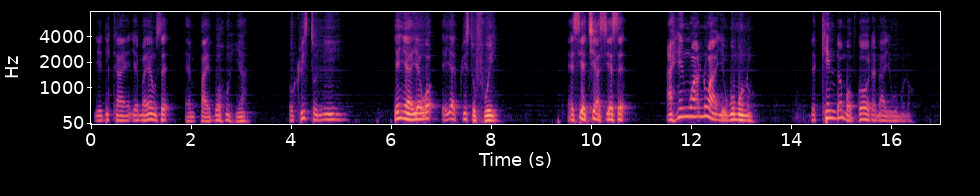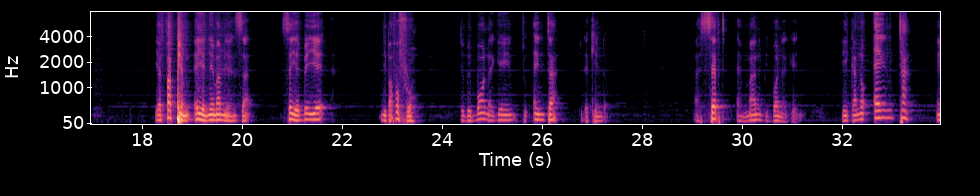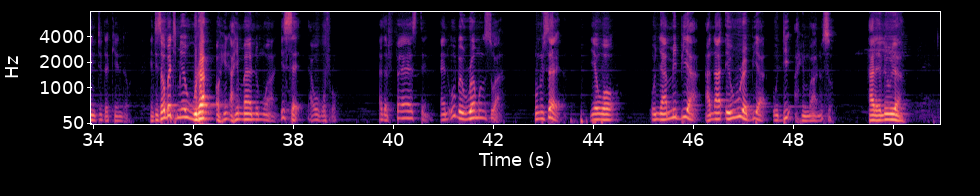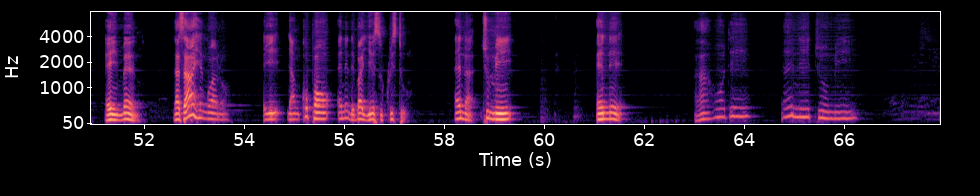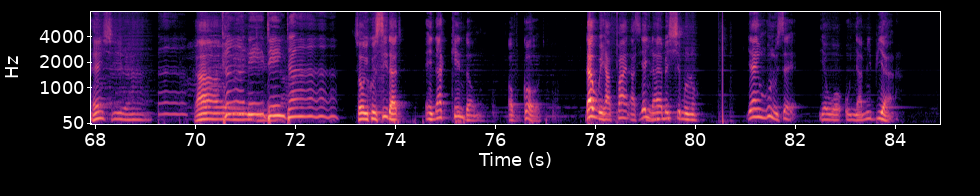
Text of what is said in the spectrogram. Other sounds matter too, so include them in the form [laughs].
yɛdi kan yɛma yɛhu sɛ mpaebɔ ho hia. Okristoni yɛnyɛ a yɛwɔ yɛyɛ akristofoɔ yi ɛsɛ yɛkyi aseɛ sɛ ahengua no a yɛwɔ mu no the kingdom of god no a yɛwɔ mu no yɛfa pem yɛ nneɛma mmiɛnsa sɛ yɛbɛyɛ nipa foforɔ to be born again to enter to the kingdom. Except a man be born again, he cannot enter into the kingdom. Nti sɛ wobɛtumi awura ahemman no mu a gye sɛ yɛawo foforɔ that's the first thing. And wobɛwura mu nso a hunu sɛ yɛwɔ onyame bi a anaa ewura odi so. Hallelujah. Amen. Na saa ahengua no ɛyɛ nyankopɔn ne ne ba yesu kristo ɛna tumi ne ahoɔden ne tumi Calvary. So you could see that in that kingdom of God that we have found as yɛn nyinaa bɛhyɛ mu no yɛn hunu sɛ yɛwɔ onyame bi a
